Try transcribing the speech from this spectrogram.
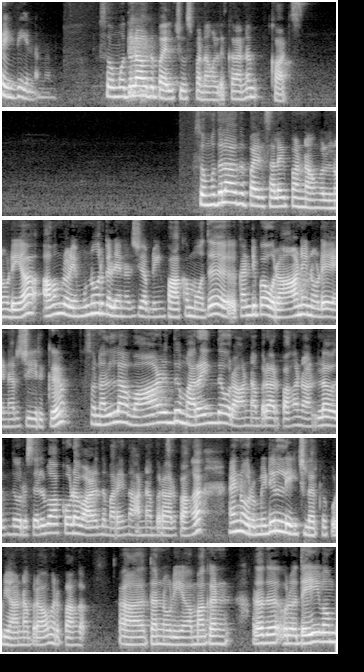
செய்தி என்ன மேம் ஸோ முதலாவது பயில் சூஸ் பண்ணவங்களுக்கான கார்ட்ஸ் ஸோ முதலாவது பயில் செலக்ட் பண்ணவங்களுடைய அவங்களுடைய முன்னோர்கள் எனர்ஜி அப்படின்னு பார்க்கும்போது கண்டிப்பாக ஒரு ஆணினுடைய எனர்ஜி இருக்குது ஸோ நல்லா வாழ்ந்து மறைந்த ஒரு ஆண் நபராக இருப்பாங்க. நல்லா வந்து ஒரு செல்வாக்கோட வாழ்ந்து மறைந்த ஆண் நபராக இருப்பாங்க. அண்ட் ஒரு மிடில் ஏஜில் இருக்கக்கூடிய ஆண் நபராகவும் இருப்பாங்க. தன்னுடைய மகன் அதாவது ஒரு தெய்வம்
